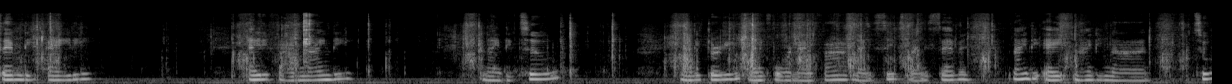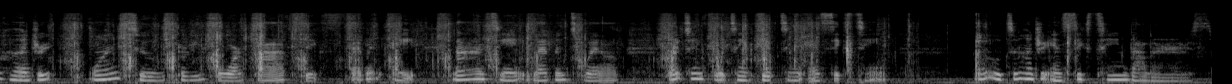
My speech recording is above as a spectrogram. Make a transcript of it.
70, 80, 85, 90, 92, 93, 94, 95, 96, 97, 98, 99, 200, 1, 2, 3, 4, 5, 6, 7, 8, 9, 10, 11, 12, 13, 14, 15, and 16. Oh, $216.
